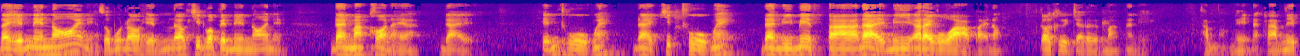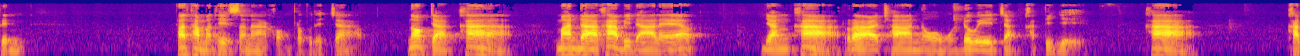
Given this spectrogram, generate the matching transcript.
ได้เห็นเนนน้อยเนี่ยสมมุติเราเห็นแล้วคิดว่าเป็นเนนน้อยเนี่ย ได้มรรคข้อไหนอะได้เห็นถูกไหมได้คิดถูกไหมได้มีเมตตาได้มีอะไรก็ว่าไปเนาะก็คือเจริญมรรคนั่นเองทำตรงนี้นะครับ นี่เป็นพระธรรมเทศนาของพระพุทธเจ้า นอกจากฆ่ามารดาฆ่าบิดาแล้ว ยังฆ่าราชาโนเดเวจะขติเยฆ่าขั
